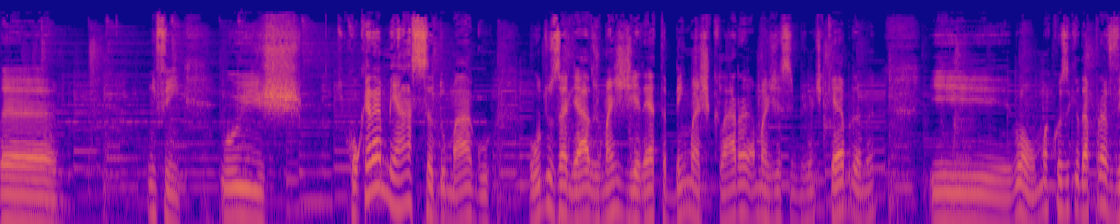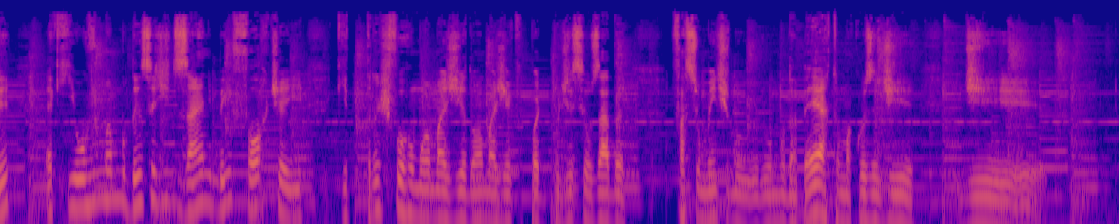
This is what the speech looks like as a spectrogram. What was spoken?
É, enfim, os qualquer ameaça do mago ou dos aliados mais direta, bem mais clara, a magia simplesmente quebra, né? E, bom, uma coisa que dá para ver é que houve uma mudança de design bem forte aí, que transformou a magia de uma magia que pode, podia ser usada facilmente no, no mundo aberto, uma coisa de, de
